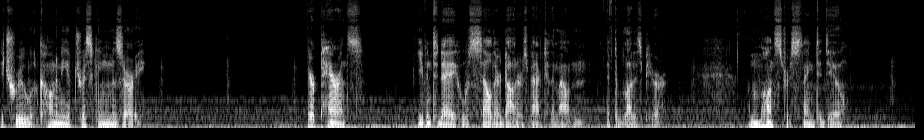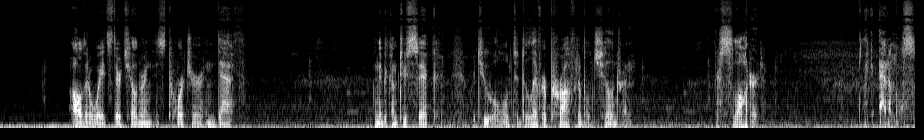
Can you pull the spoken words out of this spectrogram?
The true economy of Drisking, Missouri. Their parents even today, who will sell their daughters back to the mountain if the blood is pure. A monstrous thing to do. All that awaits their children is torture and death. When they become too sick or too old to deliver profitable children, they're slaughtered like animals.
